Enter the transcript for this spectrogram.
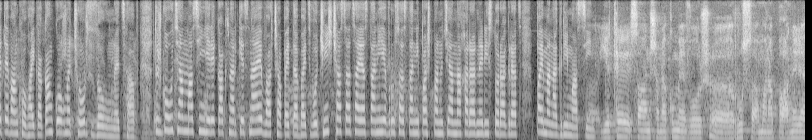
հետևանքով հայկական կողմը 4 զոհ ունեցավ։ Դժգոհության մասին երեք ակնարկեց նաև վարչապետը, բայց ոչինչ չասաց Հայաստանի եւ Ռուսաստանի Ռուսաստանի պաշտպանության նախարարների ստորագրած պայմանագրի մասին։ Եթե սա նշանակում է, որ ռուս սահմանապահները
